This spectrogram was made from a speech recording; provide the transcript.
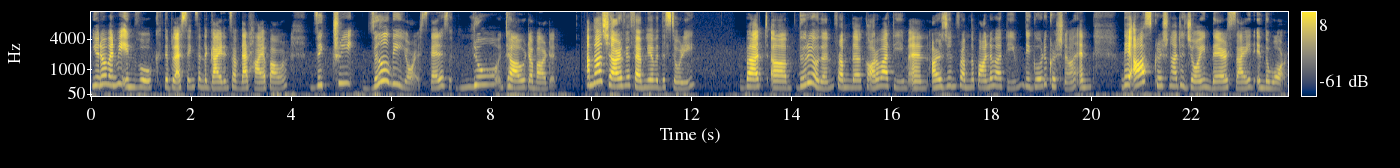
You know, when we invoke the blessings and the guidance of that higher power, victory will be yours. There is no doubt about it. I'm not sure if you're familiar with the story, but uh, Duryodhan from the Kaurava team and Arjun from the Pandava team, they go to Krishna and they ask Krishna to join their side in the war.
